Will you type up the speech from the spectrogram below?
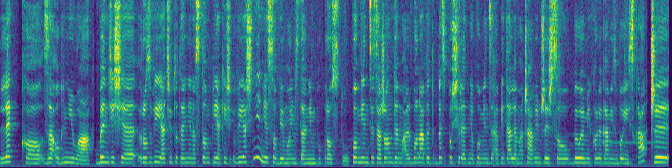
lekko zaogniła, będzie się rozwijać i tutaj nie nastąpi jakieś wyjaśnienie sobie, moim zdaniem, po prostu pomiędzy zarządem albo nawet bezpośrednio pomiędzy Abidalem a Czawim, przecież są byłymi kolegami z boiska, czy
